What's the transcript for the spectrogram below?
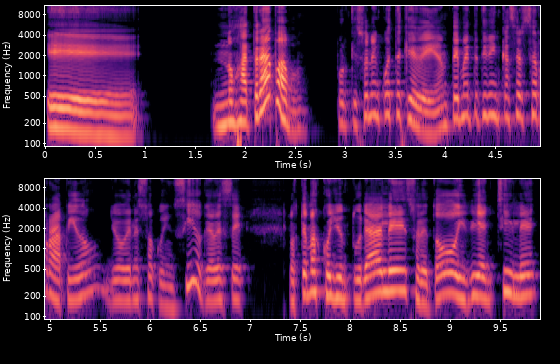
eh, nos atrapa, porque son encuestas que evidentemente tienen que hacerse rápido. Yo en eso coincido, que a veces los temas coyunturales, sobre todo hoy día en Chile,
